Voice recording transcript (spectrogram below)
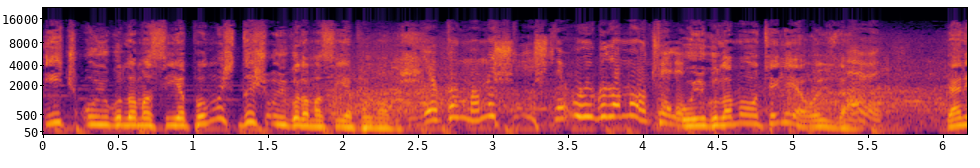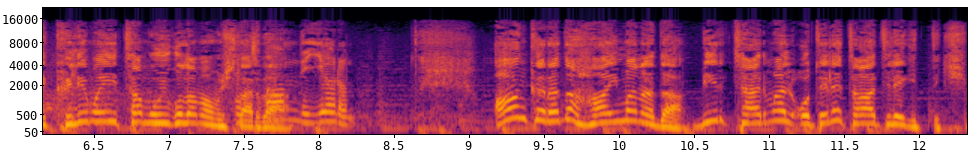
iç uygulaması yapılmış, dış uygulaması yapılmamış. Yapılmamış işte uygulama oteli. Uygulama oteli ya o yüzden. Evet. Yani klimayı tam uygulamamışlar daha. Tamam biliyorum. Ankara'da Haymana'da bir termal otele tatile gittik.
